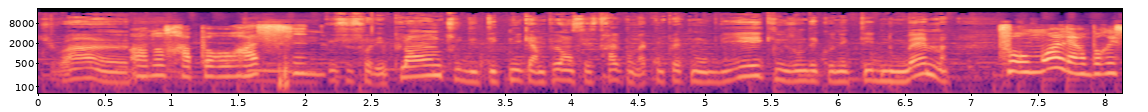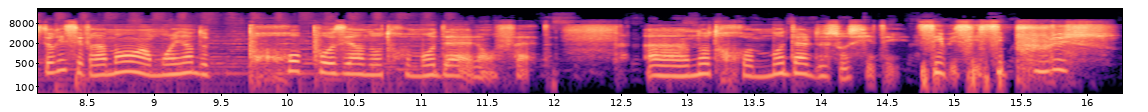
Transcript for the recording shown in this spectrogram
tu vois. Euh, un autre rapport aux racines. Que ce soit les plantes ou des techniques un peu ancestrales qu'on a complètement oubliées, qui nous ont déconnectés de nous-mêmes. Pour moi, l'herboristerie, c'est vraiment un moyen de proposer un autre modèle en fait, un autre modèle de société. C'est plus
